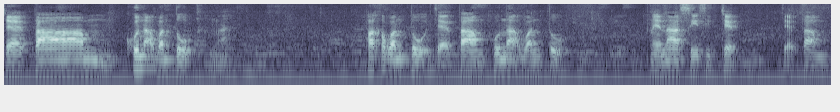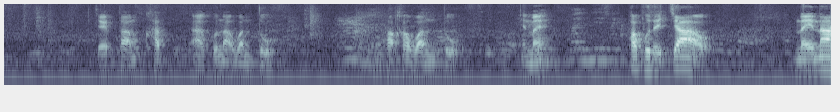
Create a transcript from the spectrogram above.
แจกตามคุณวันตุนะพระควันตุแจกตามคุณวันตุ ในหน้า 47 แจกตามแจกตามคัดคุณวันตุพระควันตุเห็นไหมพระพุทธเจ้าในหน้า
